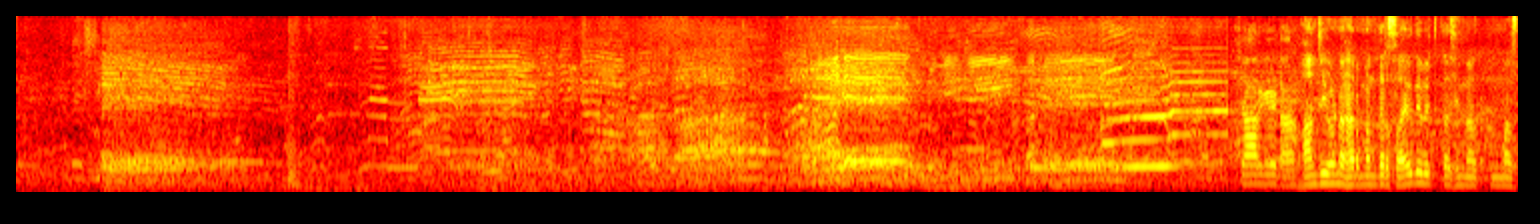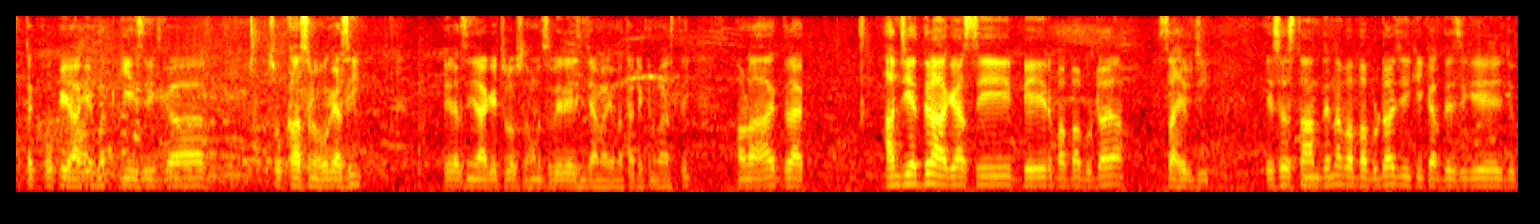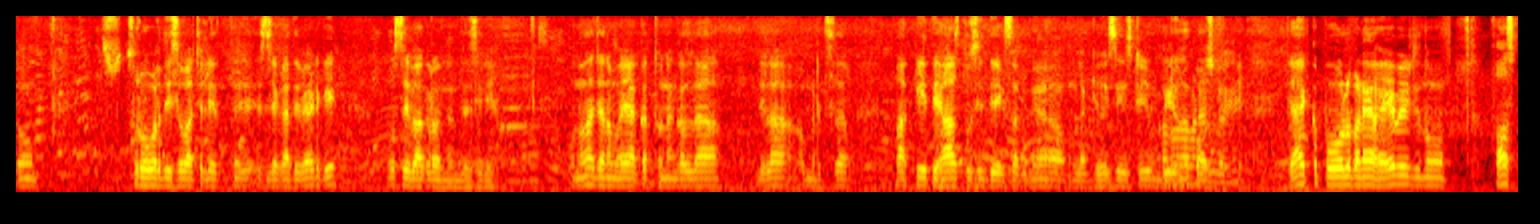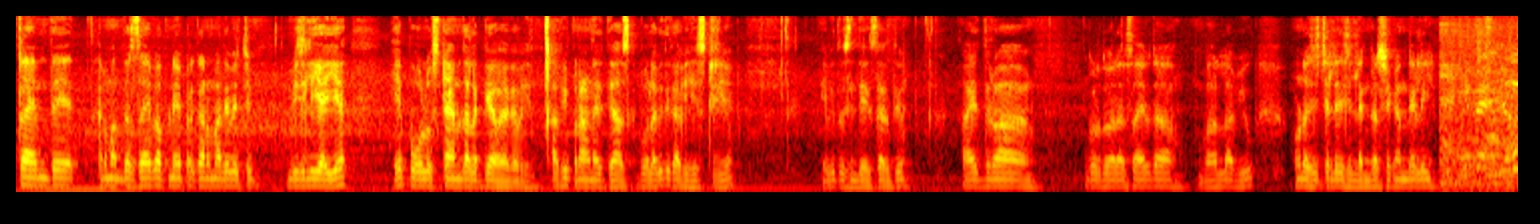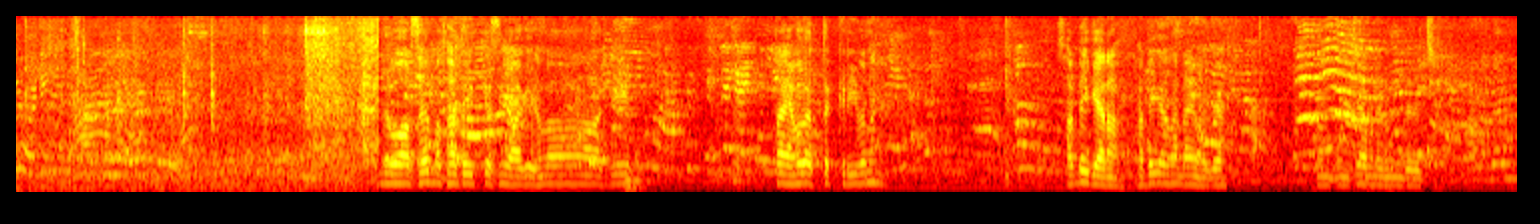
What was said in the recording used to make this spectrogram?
ਚਾਰ ਗੇਟ ਆ। ਹਾਂਜੀ, ਹੁਣ ਹਰਮੰਦਰ ਸਾਹਿਬ ਦੇ ਵਿੱਚ ਤਾਂ ਅਸੀਂ ਮਸਤਕ ਹੋ ਕੇ ਆ ਗਏ ਬਟ ਕੀ ਸੀਗਾ? ਸੁਖਾਸਨ ਹੋ ਗਿਆ ਸੀ। ਫਿਰ ਅਸੀਂ ਆ ਗਏ, ਚਲੋ ਹੁਣ ਸਵੇਰੇ ਅਸੀਂ ਜਾਵਾਂਗੇ ਮੱਥਾ ਟੇਕਣ ਵਾਸਤੇ। ਹੁਣ ਆ ਇੱਧਰ ਹਾਂਜੀ, ਇੱਧਰ ਆ ਗਿਆ ਸੀ ਬੇਰ ਬਾਬਾ ਬੁੱਢਾ ਸਾਹਿਬ ਜੀ। ਇਸ ਸਥਾਨ ਤੇ ਨਾ ਬਾਬਾ ਬੁੱਢਾ ਜੀ ਕੀ ਕਰਦੇ ਸੀਗੇ, ਜਦੋਂ ਸਰੋਵਰ ਦੀ ਸੇਵਾ ਚੱਲੇ ਇਸ ਜਗ੍ਹਾ ਤੇ ਬੈਠ ਕੇ ਉਹ ਸੇਵਾ ਕਰਾਉਂਦੇ ਹੁੰਦੇ ਸੀਗੇ। ਉਹਨਾਂ ਦਾ ਜਨਮ ਹੋਇਆ ਕੱਥੂ ਨੰਗਲ ਦਾ ਜ਼ਿਲ੍ਹਾ ਅੰਮ੍ਰਿਤਸਰ। ਬਾਕੀ ਇਤਿਹਾਸ ਤੁਸੀਂ ਦੇਖ ਸਕਦੇ ਹੋ ਲੱਗੇ ਹੋਏ ਸੀ ਹਿਸਟਰੀ ਵੀਡੀਓ ਨੂੰ ਪੌਜ਼ ਕਰਕੇ। ਤੇ ਆ ਇੱਕ ਪੋਲ ਬਣਿਆ ਹੋਇਆ ਹੈ ਵੀ ਜਦੋਂ ਫਸਟ ਟਾਈਮ ਤੇ ਹਰਮੰਦਰ ਸਾਹਿਬ ਆਪਣੇ ਪ੍ਰਕਰਮਾਂ ਦੇ ਵਿੱਚ ਬਿਜਲੀ ਆਈ ਹੈ ਇਹ ਪੋਲ ਉਸ ਟਾਈਮ ਦਾ ਲੱਗਿਆ ਹੋਇਆ ਹੈਗਾ ਵੀ ਕਾਫੀ ਪੁਰਾਣਾ ਇਤਿਹਾਸਕ ਪੋਲ ਹੈ ਵੀ ਤੇ ਕਾਫੀ ਹਿਸਟਰੀ ਹੈ। ਇਹ ਵੀ ਤੁਸੀਂ ਦੇਖ ਸਕਦੇ ਹੋ। ਆ ਇੱਧਰੋਂ ਆ ਗੁਰਦੁਆਰਾ ਸਾਹਿਬ ਦਾ ਬਾਹਰਲਾ ਵਿਊ ਹੁਣ ਅਸੀਂ ਚੱਲੇ ਸੀ ਲੰਗਰ ਛਕਣ ਦੇ ਲਈ। ਦਰਬਾਰ ਸਾਹਿਬ ਮੱਥਾ ਟੇਕ ਕੇ ਅਸੀਂ ਆ ਗਏ ਹੁਣ ਅੱਗੇ। ਟਾਈਮ ਹੋ ਗਿਆ ਤਕਰੀਬਨ 11:30 11:30 ਦਾ ਟਾਈਮ ਹੋ ਗਿਆ। ਹੁਣ ਪਹੁੰਚੇ ਆਪਣੇ ਰੂਮ ਦੇ ਵਿੱਚ।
